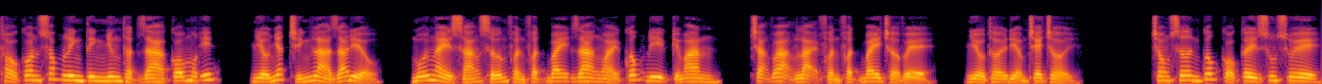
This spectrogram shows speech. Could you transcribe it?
Thỏ con sóc linh tinh nhưng thật ra có một ít, nhiều nhất chính là giã điểu, mỗi ngày sáng sớm phần phật bay ra ngoài cốc đi kiếm ăn, chạm vạng lại phần phật bay trở về, nhiều thời điểm che trời. Trong sơn cốc có cây sung xuê,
